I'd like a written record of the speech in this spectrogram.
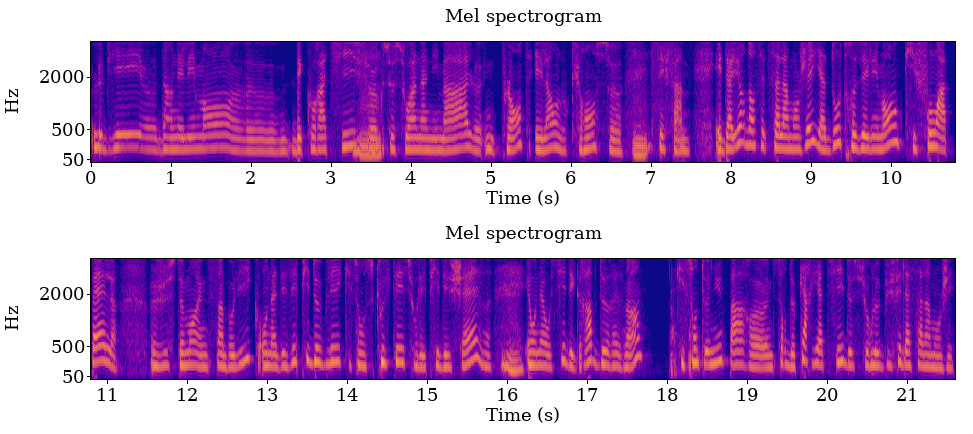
le biais euh, d'un élément euh, décoratif, mhm. que ce soit un animal, une plante, et là en l'occurrence mhm. ces femmes. Et d'ailleurs dans cette salle à manger, il y a d'autres éléments qui font appel justement à une symbolique. On a des épis de blé qui sont sculptés sur les pieds des chaises, mhm. et on a aussi des grappes de raisin qui sont tenus par euh, une sorte de cariatide sur le buffet de la salle à manger.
